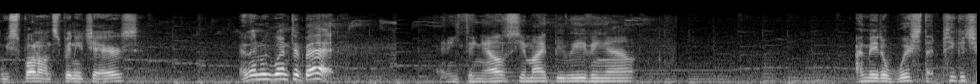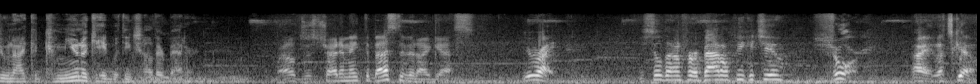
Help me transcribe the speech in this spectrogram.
we spun on spinny chairs, and then we went to bed. Anything else you might be leaving out? I made a wish that Pikachu and I could communicate with each other better. Well, just try to make the best of it, I guess. You're right. You still down for a battle, Pikachu? Sure. Alright, let's go.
